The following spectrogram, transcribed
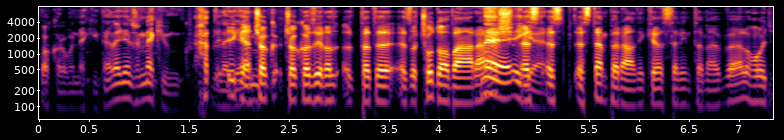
akarom, hogy nekik ne legyen, csak nekünk Hát legyen. igen, csak, csak azért az, tehát ez a csodavárás, ne, ezt, ezt, ezt, temperálni kell szerintem ebben, hogy,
